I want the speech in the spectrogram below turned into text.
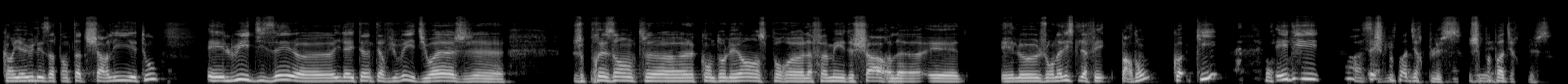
quand il y a eu les attentats de Charlie et tout. Et lui, il disait, euh, il a été interviewé, il dit Ouais, je, présente euh, condoléances pour euh, la famille de Charles. Et, et le journaliste, il a fait Pardon Qui? Et il dit Ah, Et Je peux juste- pas dire plus. Je peux Ouais. pas dire plus.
